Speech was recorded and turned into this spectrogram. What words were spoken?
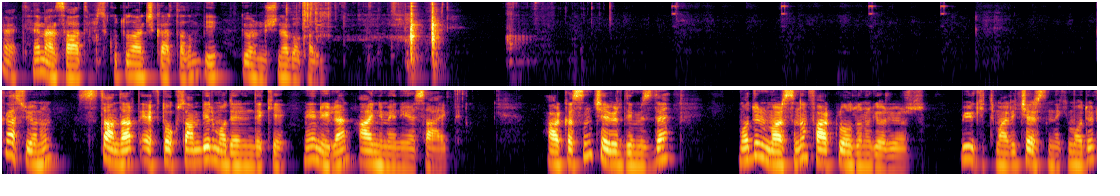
Evet hemen saatimizi kutudan çıkartalım bir görünüşüne bakalım. Casio'nun standart F91 modelindeki menüyle aynı menüye sahip. Arkasını çevirdiğimizde modül numarasının farklı olduğunu görüyoruz. Büyük ihtimal içerisindeki modül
